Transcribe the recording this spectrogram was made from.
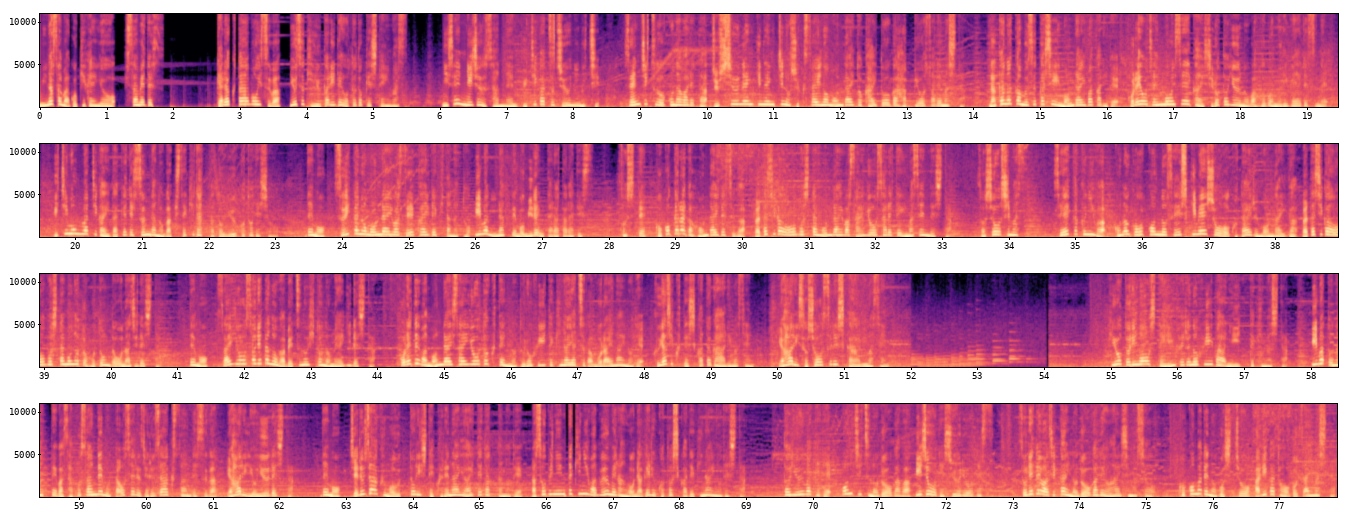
皆様ごきげんよう、ひさめです。キャラクターボイスは、ゆずきゆかりでお届けしています。2023年1月12日、先日行われた10周年記念知の祝祭の問題と回答が発表されました。なかなか難しい問題ばかりで、これを全問正解しろというのはほぼ無理ゲーですね。1問間違いだけで済んだのが奇跡だったということでしょう。でも、スイカの問題は正解できたなと、今になっても未練タラタラです。そしてここからが本題ですが私が応募した問題は採用されていませんでした。訴訟します。正確にはこの合コンの正式名称を答える問題が私が応募したものとほとんど同じでした。でも採用されたのは別の人の名義でした。これでは問題採用特典のトロフィー的なやつがもらえないので悔しくて仕方がありません。やはり訴訟するしかありません。気を取り直してインフェルノフィーバーに行ってきました。今となってはサポさんでも倒せるジェルザークさんですが、やはり余裕でした。でも、ジェルザークもうっとりしてくれない相手だったので、遊び人的にはブーメランを投げることしかできないのでした。というわけで、本日の動画は以上で終了です。それでは次回の動画でお会いしましょう。ここまでのご視聴ありがとうございました。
